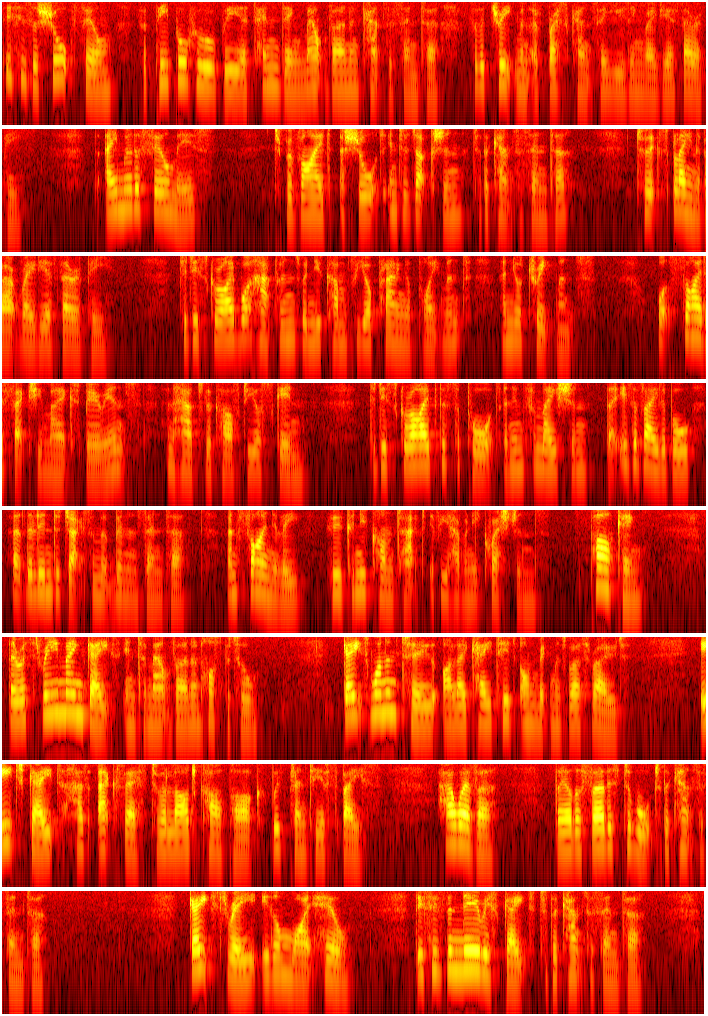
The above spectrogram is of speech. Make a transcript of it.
This is a short film for people who will be attending Mount Vernon Cancer Centre for the treatment of breast cancer using radiotherapy. The aim of the film is to provide a short introduction to the Cancer Centre, to explain about radiotherapy, to describe what happens when you come for your planning appointment and your treatments, what side effects you may experience and how to look after your skin, to describe the support and information that is available at the Linda Jackson Macmillan Centre, and finally, who can you contact if you have any questions. Parking. There are three main gates into Mount Vernon Hospital. Gates 1 and 2 are located on Rickmansworth Road. Each gate has access to a large car park with plenty of space. However, they are the furthest to walk to the cancer centre. Gate 3 is on White Hill. This is the nearest gate to the cancer centre.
